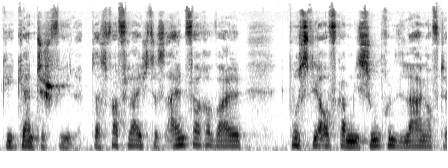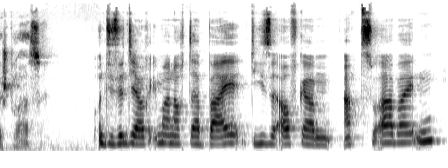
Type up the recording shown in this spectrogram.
gigantisch viele. Das war vielleicht das Einfache, weil ich musste die Aufgaben nicht suchen, sie lagen auf der Straße. Und Sie sind ja auch immer noch dabei, diese Aufgaben abzuarbeiten.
